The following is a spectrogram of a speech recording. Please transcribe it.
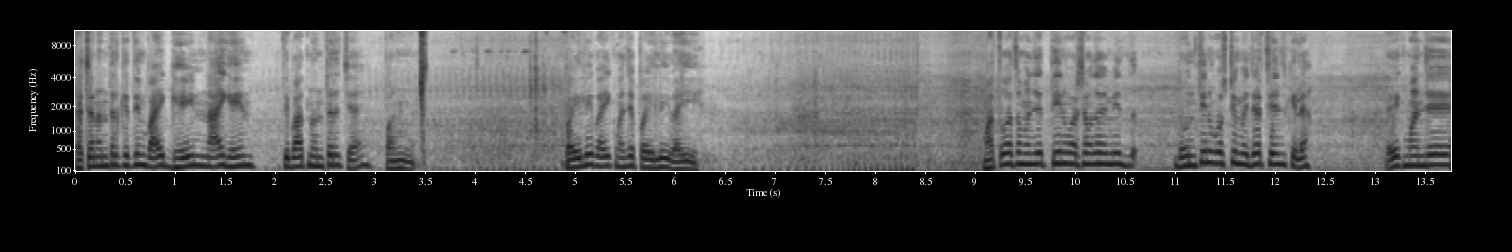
त्याच्यानंतर किती बाईक घेईन नाही घेईन ती बात नंतरची आहे. पण पहिली बाईक म्हणजे पहिली बाई. महत्त्वाचं म्हणजे तीन वर्षामध्ये मी द- दोन तीन गोष्टी मेजर चेंज केल्या. एक म्हणजे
